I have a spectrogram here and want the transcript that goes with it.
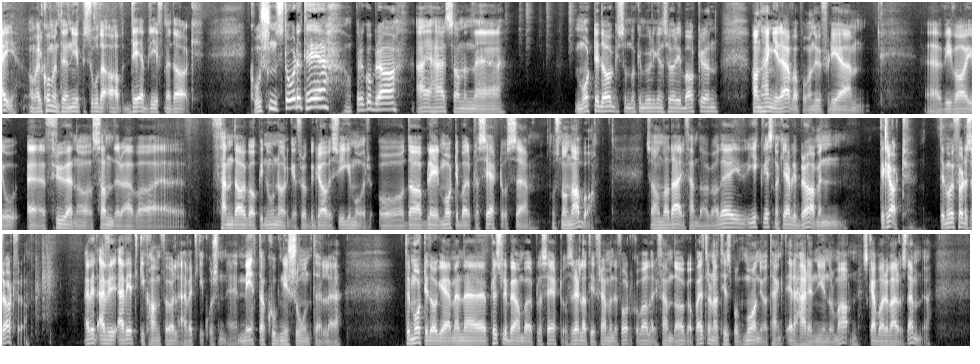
Hei, og velkommen til en ny episode av Debrif med Dag. Hvordan står det til? Håper det går bra. Jeg er her sammen med Morty Dog, som dere muligens hører i bakgrunnen. Han henger i ræva på meg nå fordi eh, vi var jo eh, Fruen og Sander og jeg var eh, fem dager oppe i Nord-Norge for å begrave svigermor, og da ble Morty bare plassert hos, eh, hos noen naboer. Så han var der i fem dager. Og det gikk visstnok jævlig bra, men det er klart, det må jo føles rart for han. Jeg vet, jeg, jeg vet ikke hva han føler, jeg vet ikke hvordan eh, metakognisjon til, eh, til Morty Dog er, men uh, plutselig ble han bare plassert hos relativt fremmede folk og var der i fem dager. På et eller annet tidspunkt må han jo ha tenkt er det her den nye normalen, skal jeg bare være hos dem nå?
